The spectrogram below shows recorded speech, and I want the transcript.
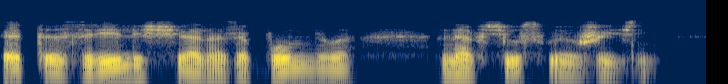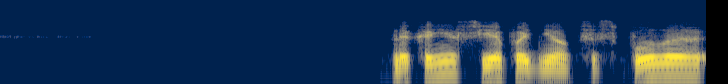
это зрелище она запомнила на всю свою жизнь. Наконец я поднялся с пола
